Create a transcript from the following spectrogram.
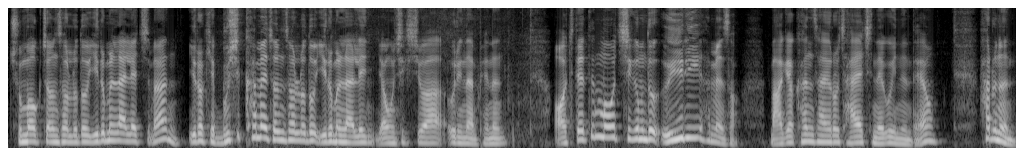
주먹 전설로도 이름을 날렸지만 이렇게 무식함의 전설로도 이름을 날린 영식 씨와 우리 남편은 어찌됐든 뭐 지금도 의리하면서 막역한 사이로 잘 지내고 있는데요. 하루는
